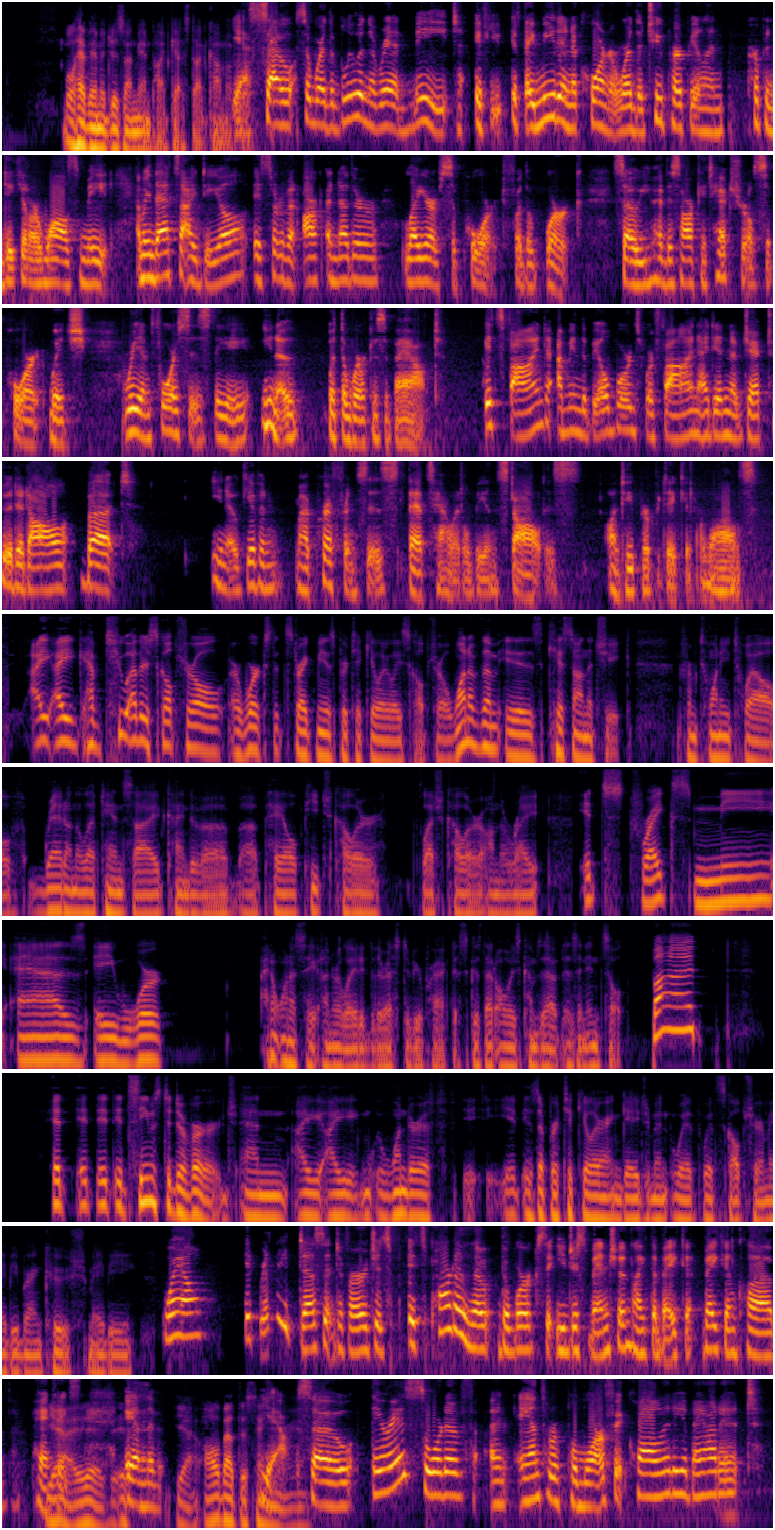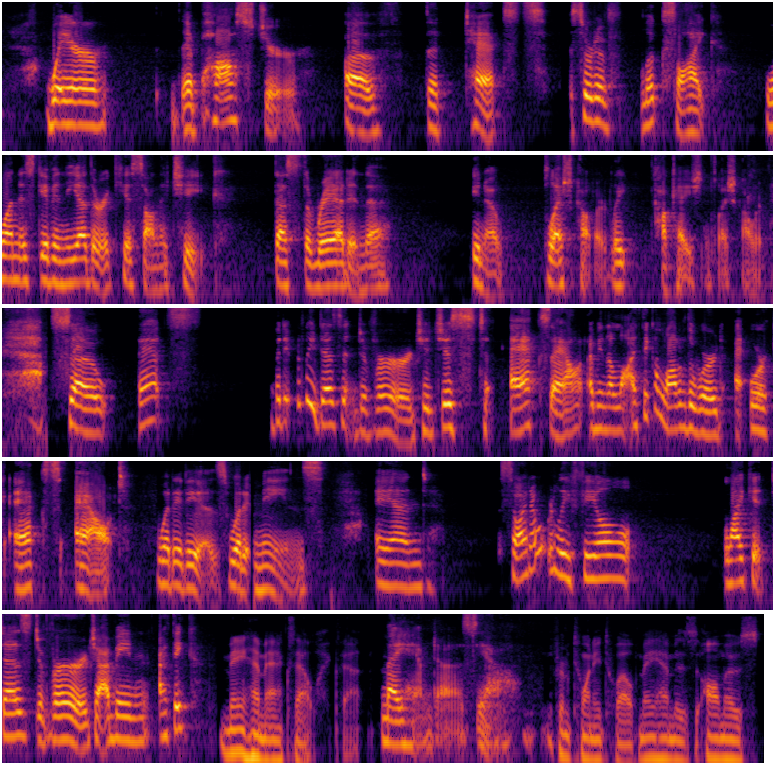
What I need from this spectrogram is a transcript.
We'll have images on manpodcast.com. Yes. So so where the blue and the red meet, if you if they meet in a corner where the two perpendicular walls meet, I mean that's ideal. It's sort of an arc, another layer of support for the work. So you have this architectural support, which reinforces the, you know, what the work is about. It's fine. I mean, the billboards were fine. I didn't object to it at all. But, you know, given my preferences, that's how it'll be installed is on two perpendicular walls. I, I, have two other sculptural or works that strike me as particularly sculptural. One of them is Kiss on the Cheek from 2012, red on the left hand side, kind of a, a pale peach color flesh color on the right. It strikes me as a work, I don't want to say unrelated to the rest of your practice because that always comes out as an insult, but it, it, it, it seems to diverge. And I, I wonder if it is a particular engagement with, with sculpture, maybe Brancusi, maybe. Well, it really doesn't diverge. It's it's part of the, the works that you just mentioned, like the Bacon Bacon Club pancakes. Yeah, it is. It's, and the yeah, all about the same. Yeah. yeah. So there is sort of an anthropomorphic quality about it, where the posture of the texts sort of looks like one is giving the other a kiss on the cheek. Thus, the red and the, you know, flesh color, like Caucasian flesh color. So that's but it really doesn't diverge. It just acts out. I mean, lot, I think a lot of the word work acts out what it is, what it means. And so I don't really feel like it does diverge. I mean, I think Mayhem acts out like that. Mayhem does, yeah. From 2012. Mayhem is almost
